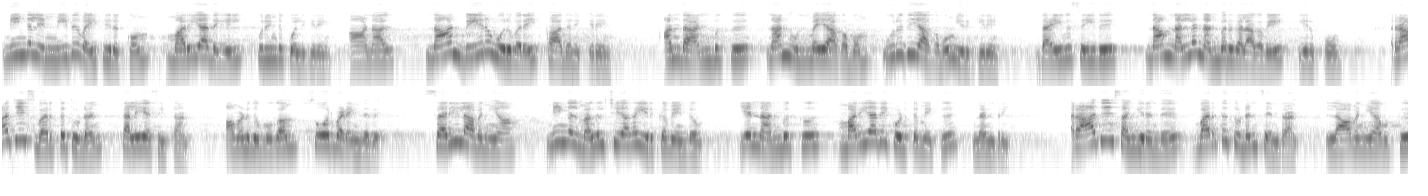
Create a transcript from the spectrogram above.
நீங்கள் என் மீது வைத்திருக்கும் மரியாதையை புரிந்து கொள்கிறேன். ஆனால் நான் வேறு ஒருவரை காதலிக்கிறேன். அந்த அன்புக்கு நான் உண்மையாகவும் உறுதியாகவும் இருக்கிறேன். தயவு செய்து நாம் நல்ல நண்பர்களாகவே இருப்போம். ராஜேஷ் வருத்தத்துடன் தலையசைத்தான். அவனது முகம் சோர்வடைந்தது. சரி லாவண்யா நீங்கள் மகிழ்ச்சியாக இருக்க வேண்டும். என் அன்புக்கு மரியாதை கொடுத்தமைக்கு நன்றி. ராஜேஷ் அங்கிருந்து வருத்தத்துடன் சென்றான். லாவண்யாவுக்கு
